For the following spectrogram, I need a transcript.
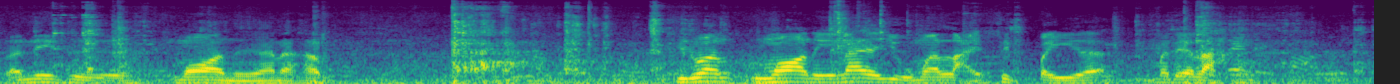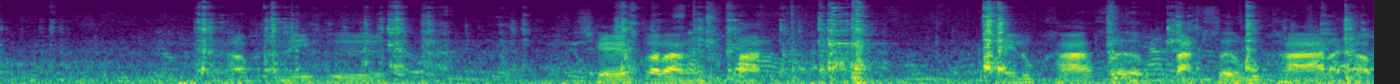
และนี่คือหม้อเนื้อนะครับ คิดว่าหม้อนี้น่าจะอยู่มาหลายสิบปีแล้ว ไม่ได้ล้างนะครับ อันนี้คือเชฟกำลังตักให้ลูกค้าเสิร์ฟตักเสิร์ฟลูกค้านะครับ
